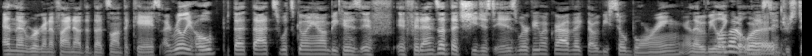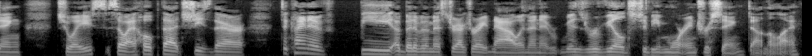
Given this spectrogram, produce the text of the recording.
and then we're going to find out that that's not the case. I really hope that that's what's going on because if if it ends up that she just is working with Gravik, that would be so boring and that would be Oh, like that the least interesting choice. So I hope that she's there to kind of be a bit of a misdirect right now, and then it is revealed to be more interesting down the line.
